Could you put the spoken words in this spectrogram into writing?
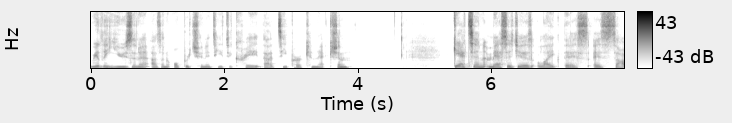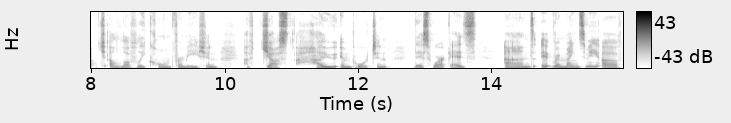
really using it as an opportunity to create that deeper connection. Getting messages like this is such a lovely confirmation of just how important this work is. And it reminds me of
